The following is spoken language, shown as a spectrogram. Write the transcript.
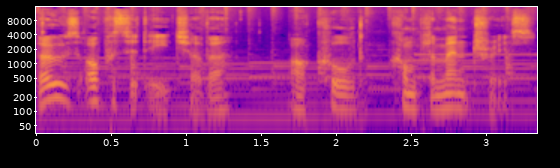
Those opposite each other are called complementaries.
